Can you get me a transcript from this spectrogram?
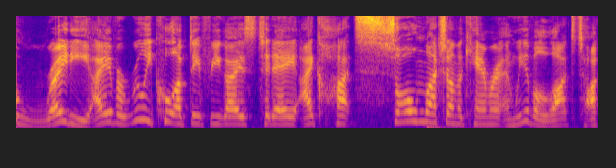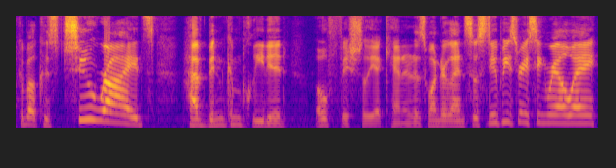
Alrighty, I have a really cool update for you guys today. I caught so much on the camera and we have a lot to talk about because two rides have been completed officially at Canada's Wonderland. So Snoopy's Racing Railway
